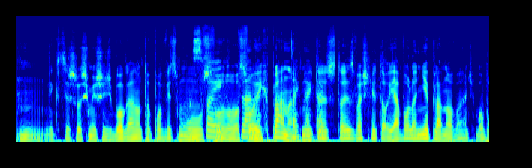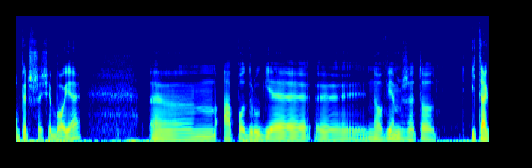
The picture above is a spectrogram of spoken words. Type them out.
jak chcesz rozśmieszyć Boga, no to powiedz mu O swoich swoich, o planach. swoich planach. Tak, no tak, i to tak. jest, to jest właśnie to. Ja wolę nie planować, bo po pierwsze się boję, a po drugie, y, no wiem, że to i tak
